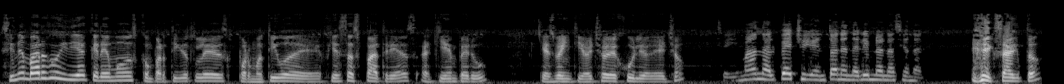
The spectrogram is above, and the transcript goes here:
Sin embargo, hoy día queremos compartirles por motivo de fiestas patrias aquí en Perú, que es 28 de julio de hecho. Sí, mano al pecho y entonen el himno nacional. Exacto.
